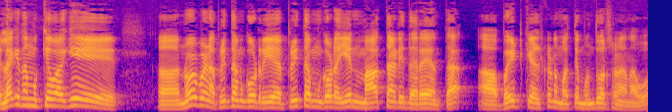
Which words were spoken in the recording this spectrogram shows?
ಎಲ್ಲಕ್ಕಿಂತ ಮುಖ್ಯವಾಗಿ ಆ, ನೋಡ್ಬೇಡ ಪ್ರೀತಮ್ ಗೌಡ್ರಿ ಪ್ರೀತಮ್ ಗೌಡ ಏನು ಮಾತನಾಡಿದ್ದಾರೆ ಅಂತ ಬೈಟ್ ಕೇಳ್ಕೊಂಡು ಮತ್ತೆ ಮುಂದುವರ್ಸೋಣ ನಾವು.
